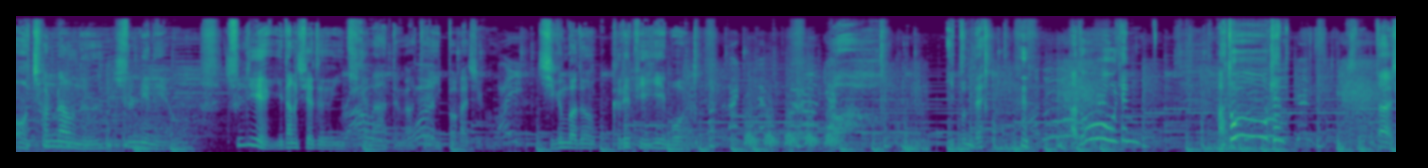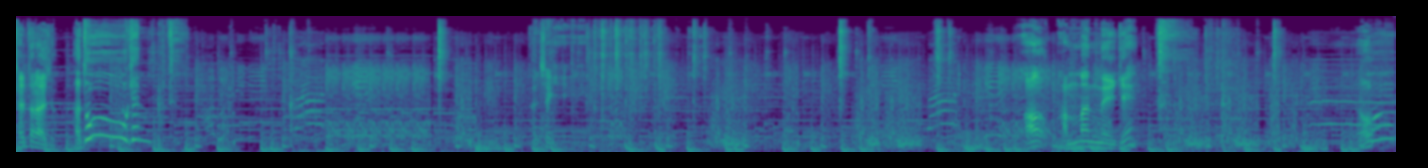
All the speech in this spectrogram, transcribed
어, 첫 라운드는 슐리네요. 슐리 이 당시에도 인기가 많았던 것 같아요. 이뻐가지고 지금 봐도 그래픽이 뭐 어, 이쁜데? 아도겐 아도겐 따, 잘 따라하죠. 아도겐 발차기 아안 맞네 이게 어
